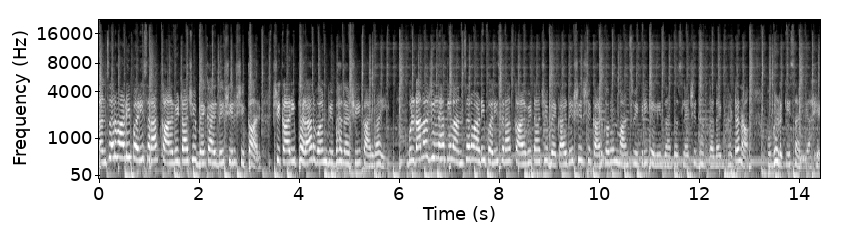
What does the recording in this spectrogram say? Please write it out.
अंचरवाडी परिसरात काळविटाची बेकायदेशीर शिकार शिकारी फरार वन विभागाची कारवाई. बुलढाणा जिल्ह्यातील अंचरवाडी परिसरात काळविटाची बेकायदेशीर शिकार करून मांस विक्री केली जात असल्याची धक्कादायक घटना उघडकीस आली आहे.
